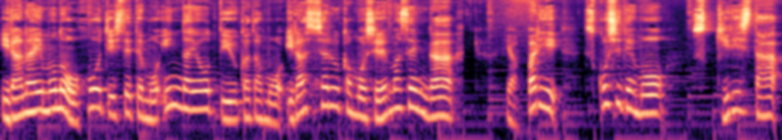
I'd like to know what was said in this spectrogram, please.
いらないものを放置しててもいいんだよっていう方もいらっしゃるかもしれませんがやっぱり少しでもすっきりした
